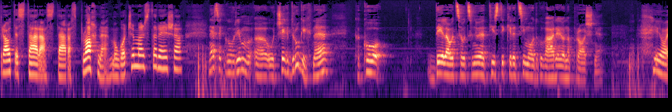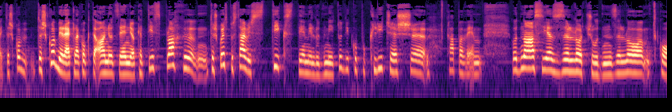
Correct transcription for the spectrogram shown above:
pravite stara, stara sploh ne, mogoče malo starejša. Ne, se govorim uh, o čeh drugih, ne? kako delavce ocenjuje tisti, ki recimo odgovarjajo na prošnje. Joj, težko, težko bi rekla, kako te oni ocenijo, ker ti sploh težko izpostaviš stik s temi ljudmi. Tudi ko pokličeš, kaj pa vem, odnos je zelo čuden, zelo tako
